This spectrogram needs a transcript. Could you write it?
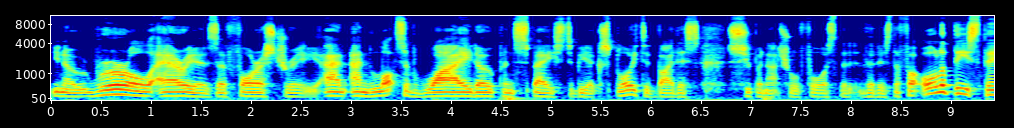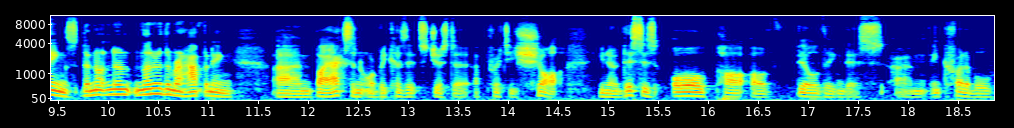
you know, rural areas of forestry and, and lots of wide open space to be exploited by this supernatural force that, that is the fog. All of these things, they're not, none, none of them are happening um, by accident or because it's just a, a pretty shot. You know, this is all part of building this um, incredible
